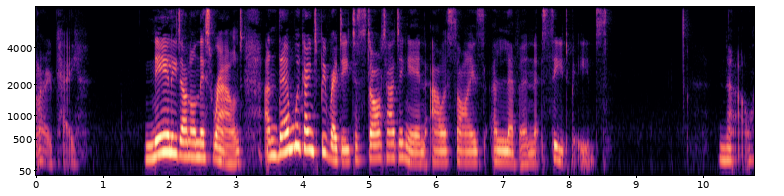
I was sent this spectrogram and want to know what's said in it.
Okay, nearly done on this round. And then we're going to be ready to start adding in our size 11 seed beads. Now,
